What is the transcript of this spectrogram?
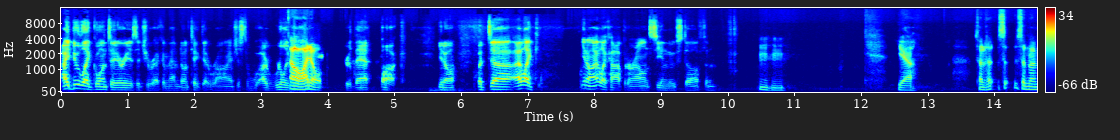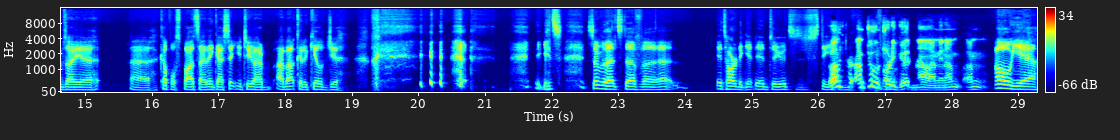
I do like going to areas that you recommend. Don't take that wrong. I just I really Oh, I don't. for that buck, you know. But uh, I like, you know, I like hopping around, seeing new stuff, and hmm Yeah. Sometimes, sometimes I, uh, uh, a couple spots I think I sent you to, I, I about could have killed you. it gets some of that stuff. Uh, it's hard to get into. It's steep. well, I'm, I'm doing pretty good now. I mean, I'm I'm oh yeah,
